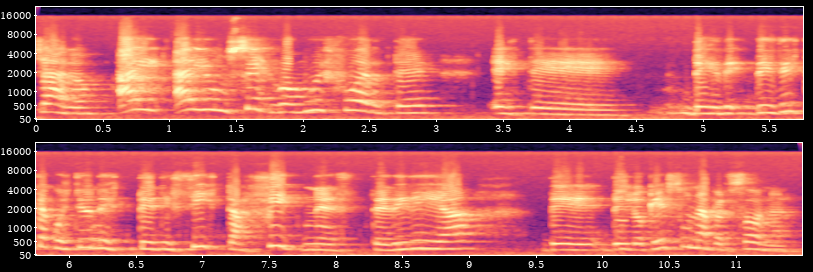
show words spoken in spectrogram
Claro, hay, hay un sesgo muy fuerte este, desde, esta cuestión esteticista, fitness, te diría, de, de, lo que es una persona.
